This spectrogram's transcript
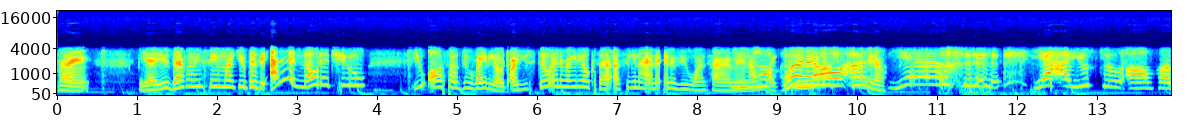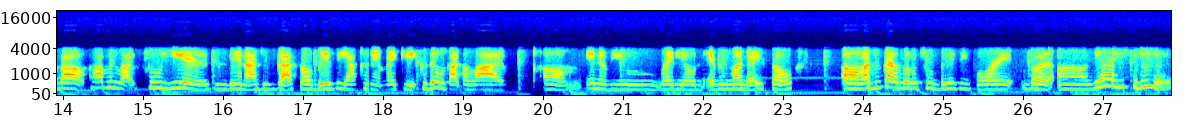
Right. Yeah, you definitely seem like you're busy. I didn't know that you you also do radio. Are you still in the radio? Because I, I seen that in an interview one time, and I was like, what? I no, I, radio. yeah, yeah. I used to um for about probably like two years, and then I just got so busy I couldn't make it because it was like a live um interview radio every Monday. So um I just got a little too busy for it. But um yeah, I used to do that.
